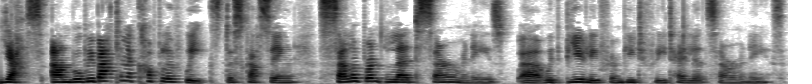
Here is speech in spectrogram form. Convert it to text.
Yes, and we'll be back in a couple of weeks discussing celebrant led ceremonies uh, with Bewley from Beautifully Tailored Ceremonies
